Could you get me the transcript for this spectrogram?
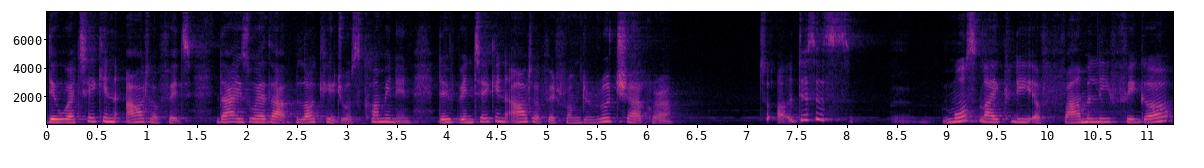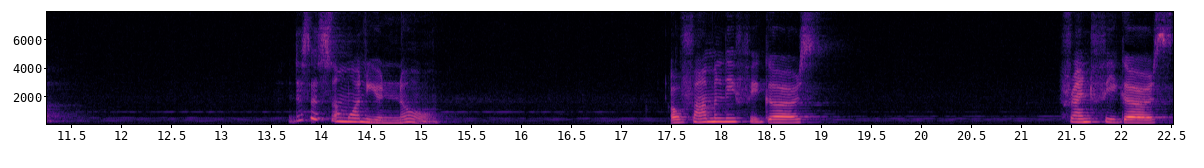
they were taken out of it. That is where that blockage was coming in. They've been taken out of it from the root chakra. So uh, this is most likely a family figure. This is someone you know. Or family figures, friend figures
